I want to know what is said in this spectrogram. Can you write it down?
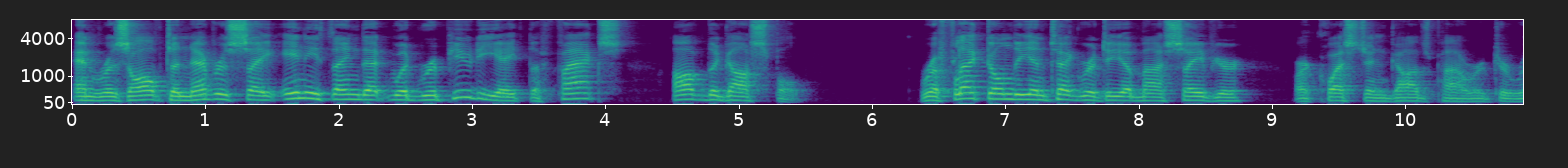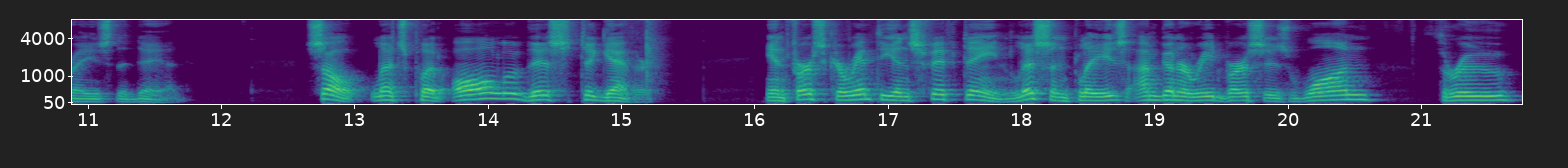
and resolve to never say anything that would repudiate the facts of the gospel, reflect on the integrity of my Savior, or question God's power to raise the dead. So let's put all of this together. In 1 Corinthians 15, listen please, I'm going to read verses 1 through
